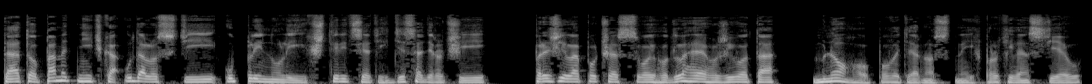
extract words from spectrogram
Táto pamätníčka udalostí uplynulých 40 desaťročí prežila počas svojho dlhého života mnoho poveternostných protivenstiev,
